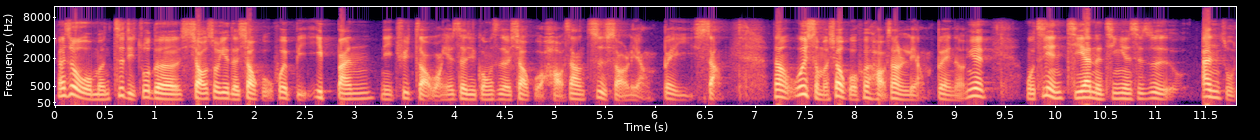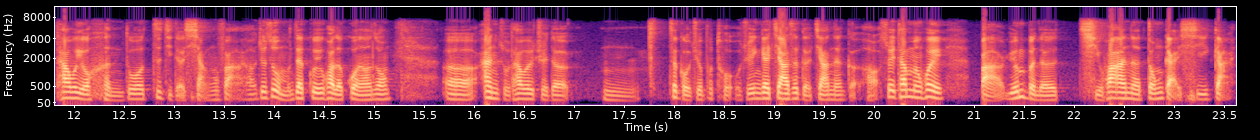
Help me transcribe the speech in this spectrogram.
但是我们自己做的销售业的效果会比一般你去找网页设计公司的效果好上至少两倍以上。那为什么效果会好上两倍呢？因为我之前接案的经验是，是案主他会有很多自己的想法，然后就是我们在规划的过程当中。呃，案主他会觉得，嗯，这个我觉得不妥，我觉得应该加这个加那个，哈，所以他们会把原本的企划案呢东改西改。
